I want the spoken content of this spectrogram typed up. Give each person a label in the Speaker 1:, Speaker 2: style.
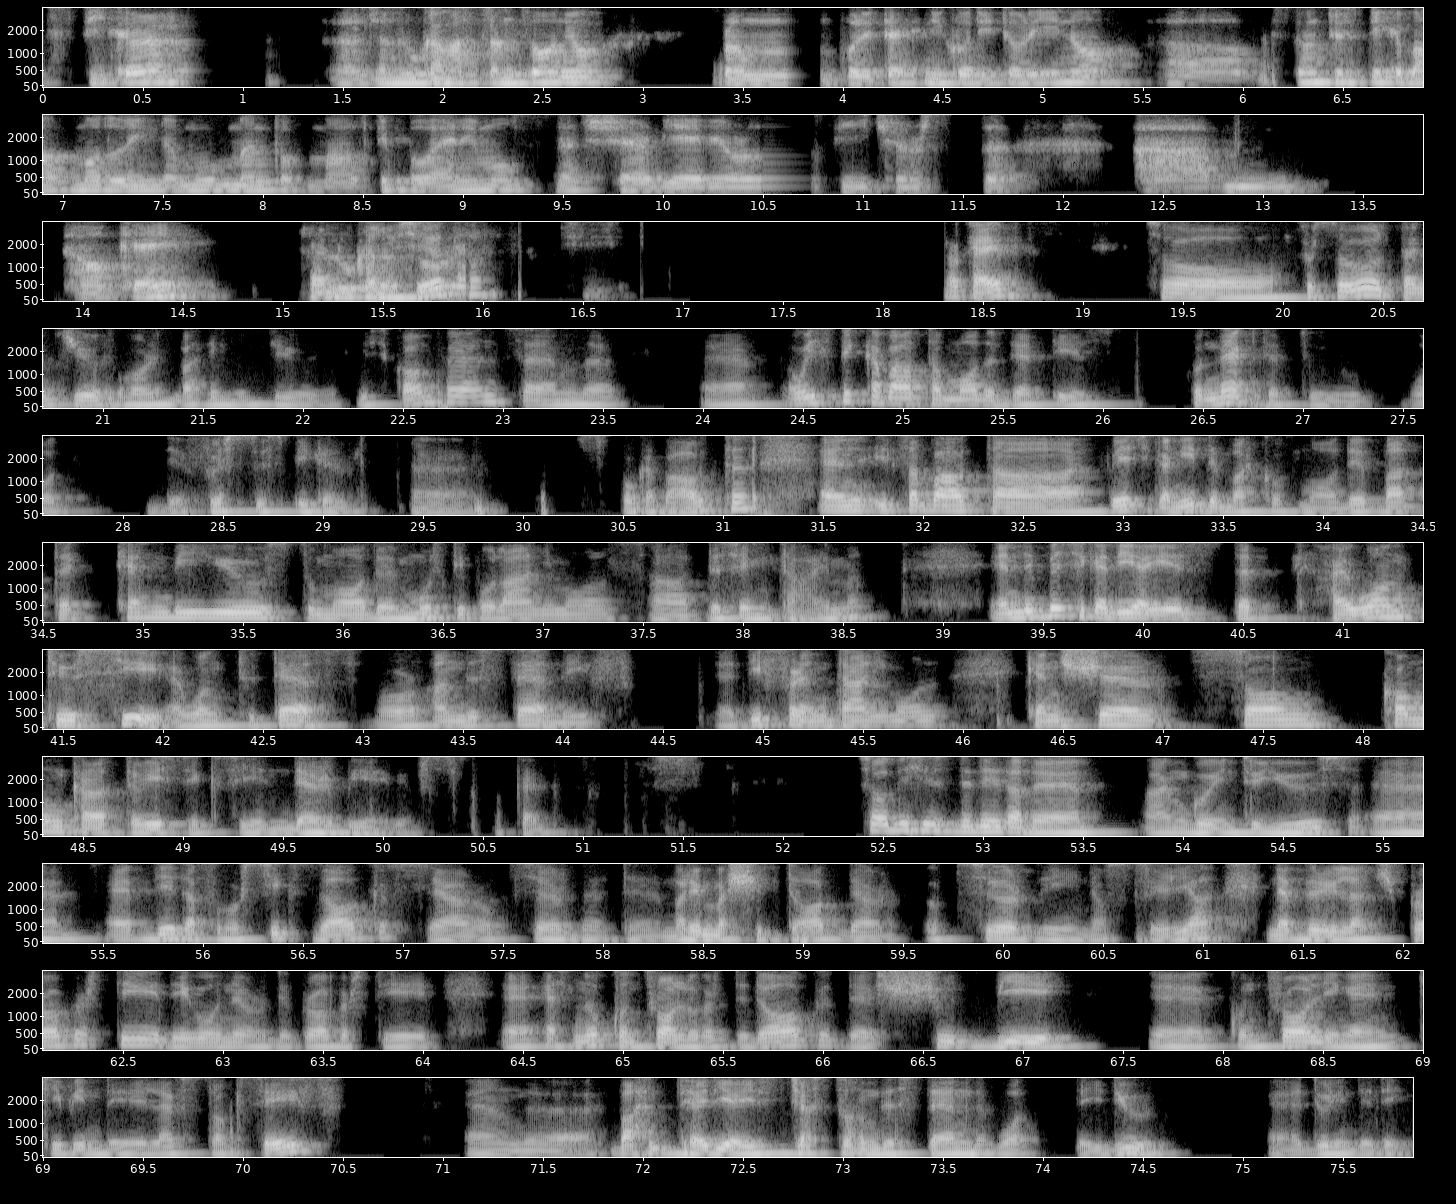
Speaker 1: speaker, uh, Gianluca Mastrantonio from Politecnico di Torino. Uh, is going to speak about modeling the movement of multiple animals that share behavioral features. Um, okay,
Speaker 2: Gianluca, Can you see it? Okay, so first of all, thank you for inviting me to this conference. And uh, uh, will speak about a model that is connected to what the first two speakers uh, spoke about. And it's about uh, basically hidden Markov model, but can be used to model multiple animals at the same time. And the basic idea is that I want to see, I want to test or understand if a different animal can share some common characteristics in their behaviors, okay? So this is the data that I'm going to use. Uh, I have data for six dogs. They are observed at the Maremma sheepdog. They are observed in Australia in a very large property. The owner of the property uh, has no control over the dog. They should be uh, controlling and keeping the livestock safe. And uh, but the idea is just to understand what they do uh, during the day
